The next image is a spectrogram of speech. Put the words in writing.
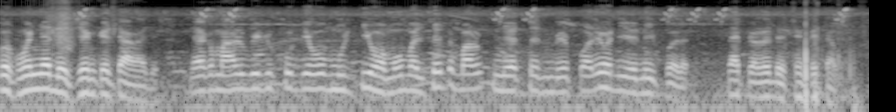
ભગવાનના દર્શન કરતા આવે છે. ત્યાં કે મારું બીજું કોઈક એવો મૂર્તિ હોમો મળશે તો મારું નેટ બે પડ્યો ને એ નહીં પડે. ત્યાં પહેલાં દર્શન કરતા આવે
